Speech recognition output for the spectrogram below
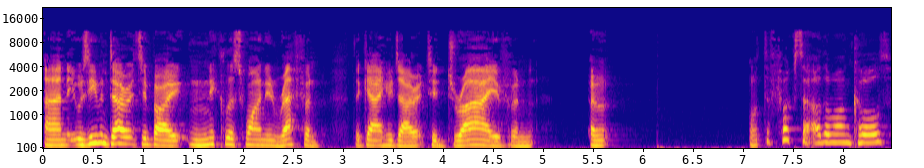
And it was even directed by Nicolas Winding Refn, the guy who directed Drive and. Uh, what the fuck's that other one called?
